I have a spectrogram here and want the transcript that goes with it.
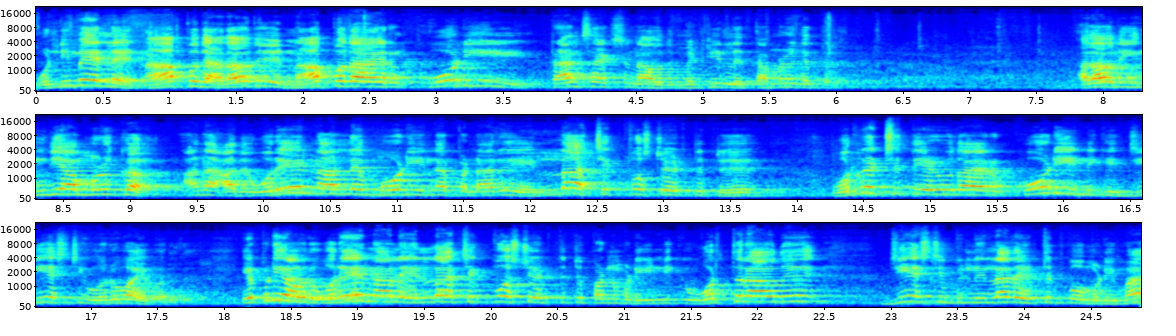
ஒன்றுமே இல்லை. நாற்பது அதாவது நாற்பதாயிரம் கோடி டிரான்சாக்ஷன் ஆகுது மெட்டீரியல் தமிழகத்தில். அதாவது இந்தியா முழுக்க. ஆனால் அது ஒரே நாளில் மோடி என்ன பண்ணாரு? எல்லா செக் போஸ்ட்டும் எடுத்துட்டு ஒரு லட்சத்தி எழுபதாயிரம் கோடி இன்னைக்கு ஜிஎஸ்டி வருவாய் வருது. எப்படி அவர் ஒரே நாளில் எல்லா செக் போஸ்ட்டும் எடுத்துட்டு பண்ண முடியும்? இன்னைக்கு ஒருத்தராவது ஜிஎஸ்டி பில் இல்லாத எடுத்துட்டு போக முடியுமா?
